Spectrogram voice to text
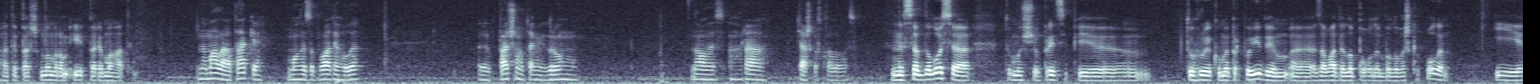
грати першим номером і перемагати. Не мали атаки, могли забивати голи. Е, В першому таймі, в другому. Ну, але гра тяжко складалася. Не все вдалося, тому що, в принципі, е, ту гру, яку ми проповідуємо, е, завадило поле, було важке поле. І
